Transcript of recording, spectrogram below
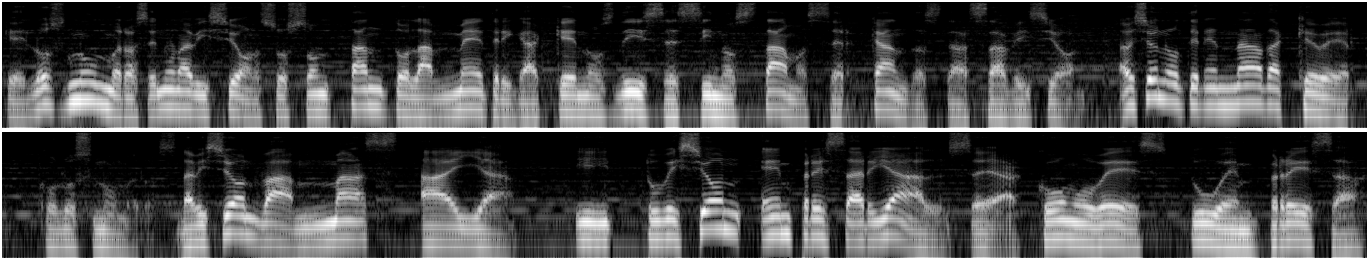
que los números en una visión son tanto la métrica que nos dice si nos estamos acercando hasta esa visión. La visión no tiene nada que ver con los números. La visión va más allá y tu visión empresarial, sea, cómo ves tu empresa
